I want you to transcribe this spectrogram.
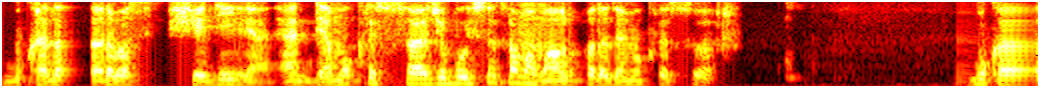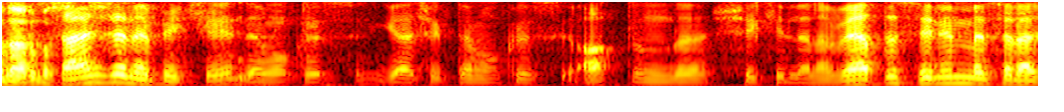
Bu kadar basit bir şey değil yani. Yani demokrasi sadece buysa tamam Avrupa'da demokrasi var. Bu kadar basit. Sence ne peki demokrasi? Gerçek demokrasi aklında şekillenen. Veyahut da senin mesela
